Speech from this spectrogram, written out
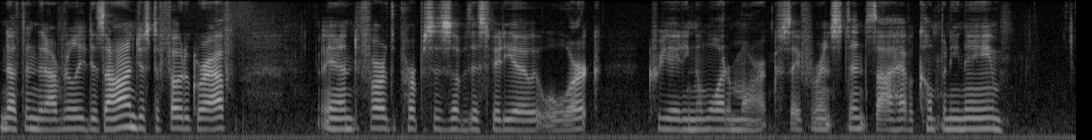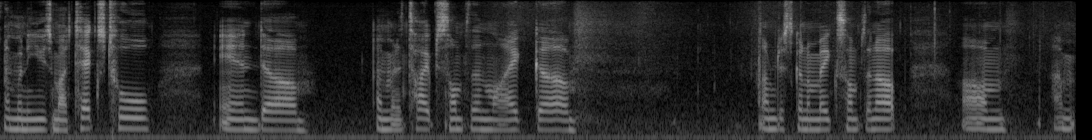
Nothing that I've really designed, just a photograph and for the purposes of this video it will work creating a watermark. Say for instance I have a company name. I'm going to use my text tool and um, I'm going to type something like uh, I'm just going to make something up. Um, I'm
